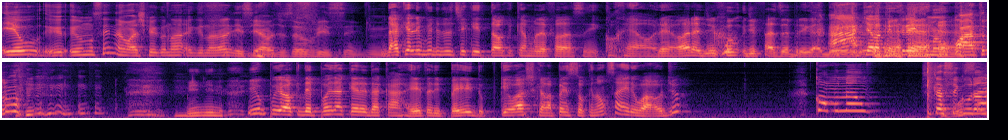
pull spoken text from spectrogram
eu, eu, eu não sei não, acho que eu igno- ignoraria esse áudio se eu visse. Daquele vídeo do TikTok que a mulher fala assim: qualquer hora é hora de, de fazer brigadeiro. Ah, que ela tem três mãos, quatro. Menino. E o pior é que depois daquele da carreta de peido, porque eu acho que ela pensou que não sairia o áudio. Como não? Você tá segurando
